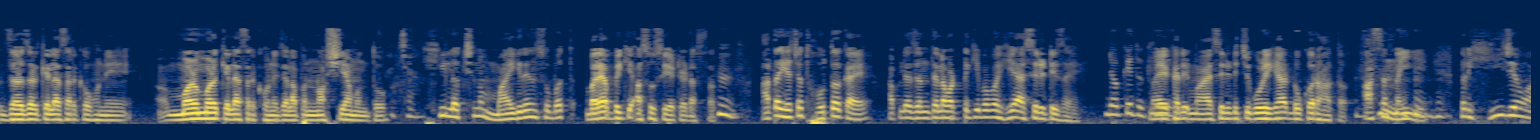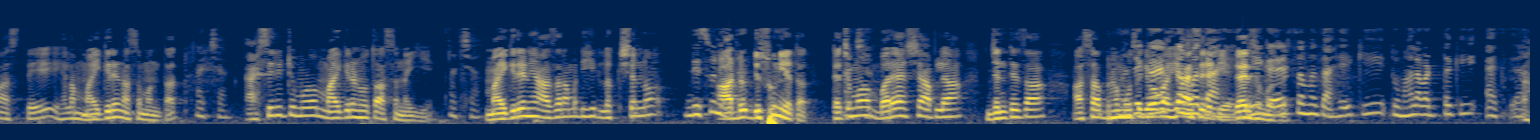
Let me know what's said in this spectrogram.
जळजळ केल्यासारखं होणे मळमळ केल्यासारखं होणे ज्याला आपण नॉशिया म्हणतो ही लक्षणं मायग्रेन सोबत बऱ्यापैकी असोसिएटेड असतात. आता याच्यात होतं काय? आपल्या जनतेला वाटतं की बाबा ही ऍसिडिटीज आहे. एखादी ऍसिडिटीची गोळी घ्या डोकं राहतं. असं नाहीये. तर ही जेव्हा असते ह्याला मायग्रेन असं म्हणतात. ऍसिडिटीमुळे मायग्रेन होतं असं नाहीये. मायग्रेन ह्या आजारामध्ये ही लक्षणं दिसून येतात. त्याच्यामुळे. बऱ्याचशा आपल्या जनतेचा असा भ्रम म्हणजे होतो की बाबा ही गैरसमज ऍसिडिटी आहे गैरसमज की तुम्हाला वाटतं की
